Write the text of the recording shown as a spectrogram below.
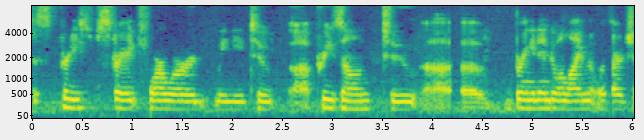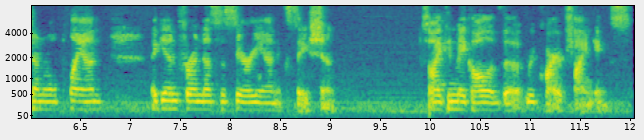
just pretty straightforward. We need to uh, pre-zone to uh, uh, bring it into alignment with our general plan, again, for a necessary annexation. So I can make all of the required findings.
